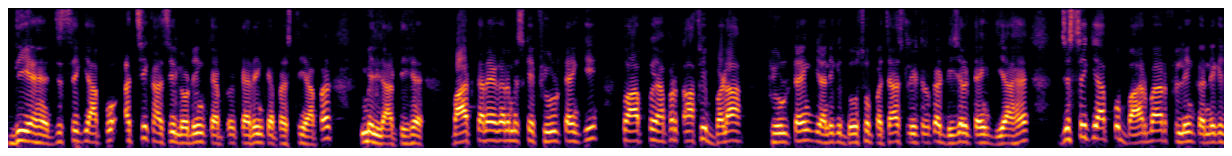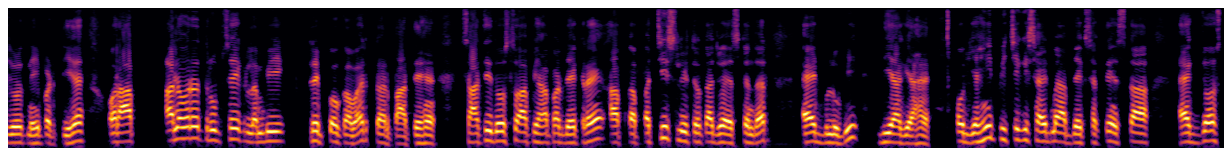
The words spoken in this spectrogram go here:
दिए हैं, जिससे कि आपको अच्छी खासी लोडिंग कैरिंग कैपेसिटी यहाँ पर मिल जाती है। बात करें अगर हम इसके फ्यूल टैंक की तो आपको यहाँ पर काफ़ी बड़ा फ्यूल टैंक यानी कि 250 लीटर का डीजल टैंक दिया है, जिससे कि आपको बार बार फिलिंग करने की ज़रूरत नहीं पड़ती है और आप अनवरत रूप से एक लंबी ट्रिप को कवर कर पाते हैं। साथ ही दोस्तों, आप यहाँ पर देख रहे हैं, आपका 25 लीटर का जो है इसके अंदर एड ब्लू भी दिया गया है। और यहीं पीछे की साइड में आप देख सकते हैं, इसका एग्जॉस्ट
